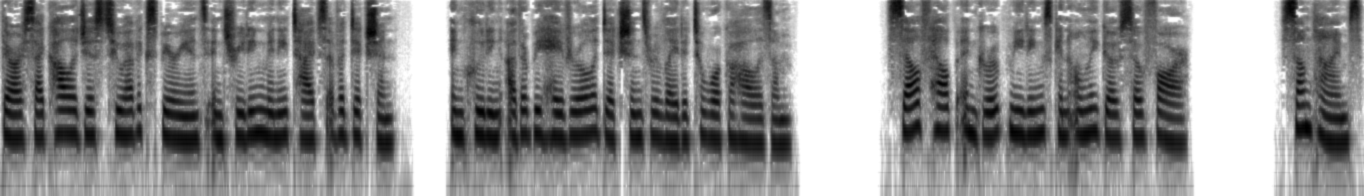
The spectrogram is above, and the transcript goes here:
There are psychologists who have experience in treating many types of addiction, including other behavioral addictions related to workaholism. Self help and group meetings can only go so far. Sometimes,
